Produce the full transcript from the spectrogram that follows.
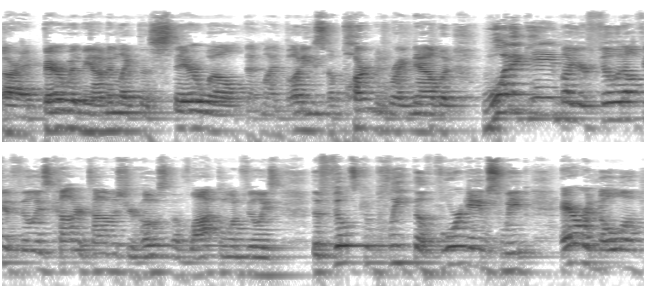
All right, bear with me. I'm in like the stairwell at my buddy's apartment right now. But what a game by your Philadelphia Phillies. Connor Thomas, your host of Locked On Phillies. The Phils complete the four game sweep. Aaron Nola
